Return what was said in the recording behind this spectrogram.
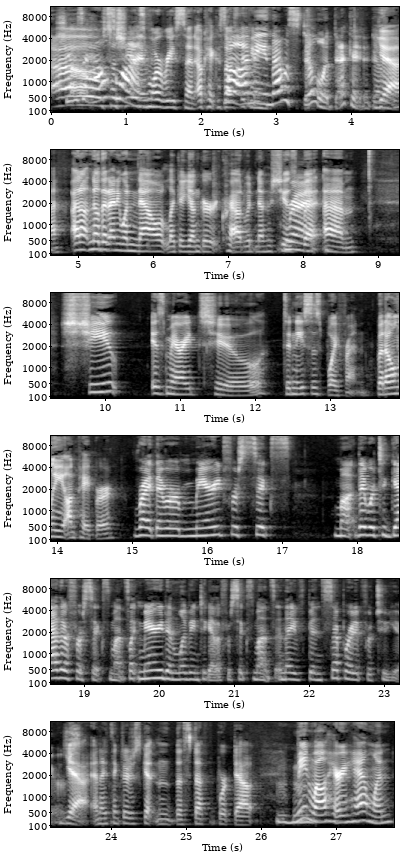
Oh, was a so she is more recent. Okay, because Well, I was I mean, that was still a decade ago. Yeah, I don't know that anyone now, like a younger crowd, would know who she is. Right. But um, she is married to Denise's boyfriend, but only on paper. Right. They were married for six months. They were together for six months, like married and living together for six months, and they've been separated for two years. Yeah, and I think they're just getting the stuff worked out. Mm-hmm. Meanwhile, Harry Hamlin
